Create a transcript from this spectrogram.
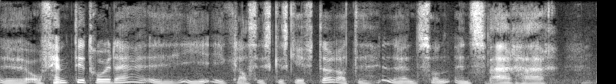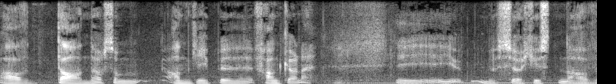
eh, og 50, tror jeg det, i, i klassiske skrifter, at det er en, sånn, en svær hær av daner som angriper frankerne i, i sørkysten av,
